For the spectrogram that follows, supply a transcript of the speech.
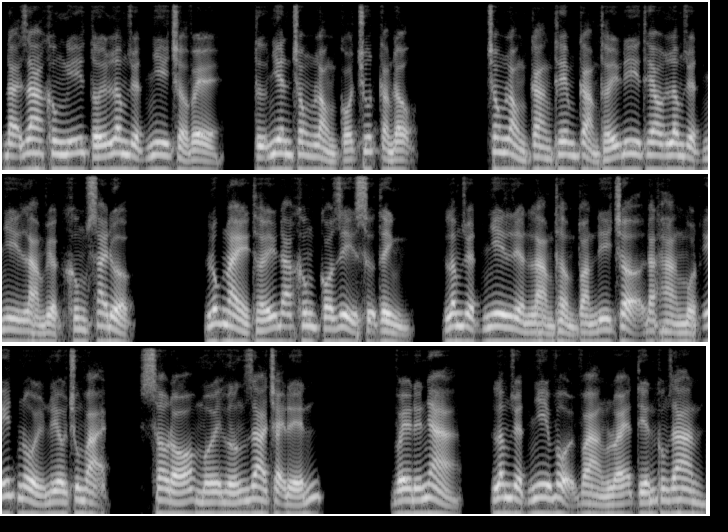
Đại gia không nghĩ tới Lâm Duyệt Nhi trở về, tự nhiên trong lòng có chút cảm động. Trong lòng càng thêm cảm thấy đi theo Lâm Duyệt Nhi làm việc không sai được. Lúc này thấy đã không có gì sự tình, Lâm Duyệt Nhi liền làm thẩm toàn đi chợ đặt hàng một ít nồi niêu trung vại, sau đó mới hướng ra chạy đến. Về đến nhà, Lâm Duyệt Nhi vội vàng lóe tiến không gian.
